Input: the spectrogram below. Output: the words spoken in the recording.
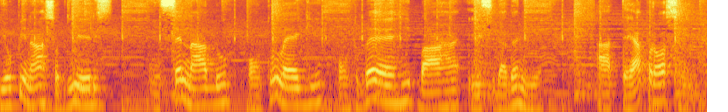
e opinar sobre eles em senado.leg.br/e-cidadania. Até a próxima!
